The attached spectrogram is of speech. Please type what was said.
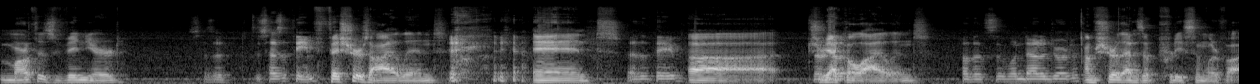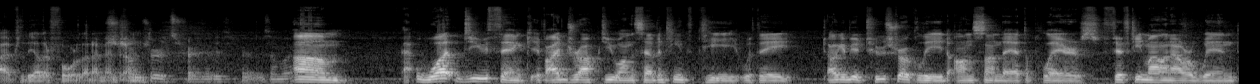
Martha's Vineyard, This has a this has a theme. Fisher's Island, yeah, and has a theme. uh, There's Jekyll Island. Oh, that's the one down in Georgia. I'm sure that has a pretty similar vibe to the other four that I mentioned. I'm sure it's fairly, fairly similar. Um, what do you think if I dropped you on the 17th tee with a? I'll give you a two-stroke lead on Sunday at the Players, 15 mile an hour wind.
